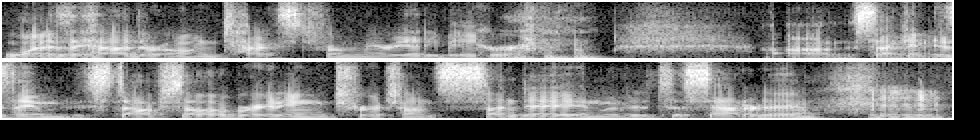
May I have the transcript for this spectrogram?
One is they had their own text from Mary Eddy Baker. Um, second is they stopped celebrating church on Sunday and moved it to Saturday. Mm-hmm.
